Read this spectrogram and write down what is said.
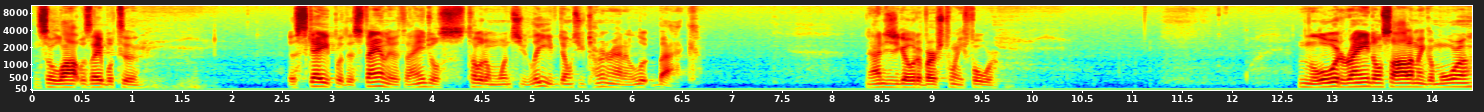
And so Lot was able to escape with his family. But the angels told him, Once you leave, don't you turn around and look back. Now I need you to go to verse 24. And the Lord rained on Sodom and Gomorrah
